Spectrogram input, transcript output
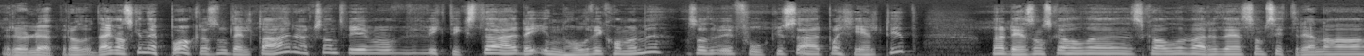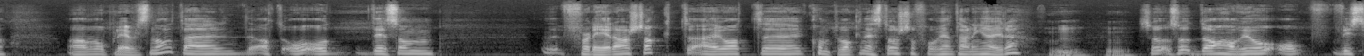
rød løper. Og det er ganske nedpå, akkurat som Delta er. ikke sant? Vi, det viktigste er det innholdet vi kommer med. Altså Fokuset er på heltid. Det er det som skal, skal være det som sitter igjen av, av opplevelsen nå. og, og, det som flere har sagt, er jo at uh, kom tilbake neste år, så får vi en terning høyere. Mm, mm. Så, så, da har vi jo og hvis,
